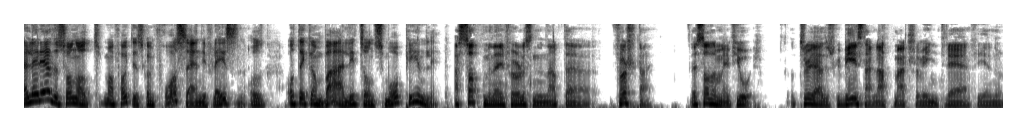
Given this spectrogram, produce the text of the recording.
Eller er det sånn at man faktisk kan få seg en i fleisen, og og at det kan være litt sånn småpinlig? Jeg satt med den følelsen du nevnte først der. Det satt jeg med i fjor. Da tror jeg det skulle bli sånn lett match og vinne 3-4-0.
